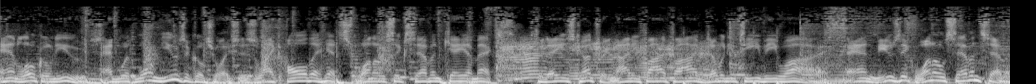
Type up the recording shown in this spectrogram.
and local news. And with more musical choices like all the hits 1067 KMX, today's country 955 WTVY, and music 1077.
